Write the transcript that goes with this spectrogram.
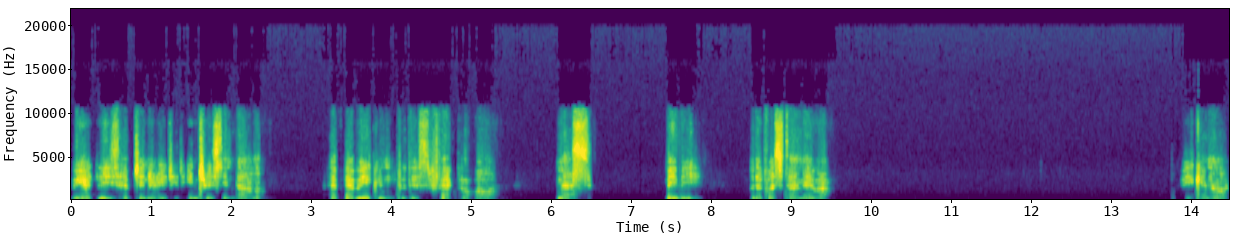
we at least have generated interest in Dharma, have awakened to this fact of our mess, maybe for the first time ever. We cannot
